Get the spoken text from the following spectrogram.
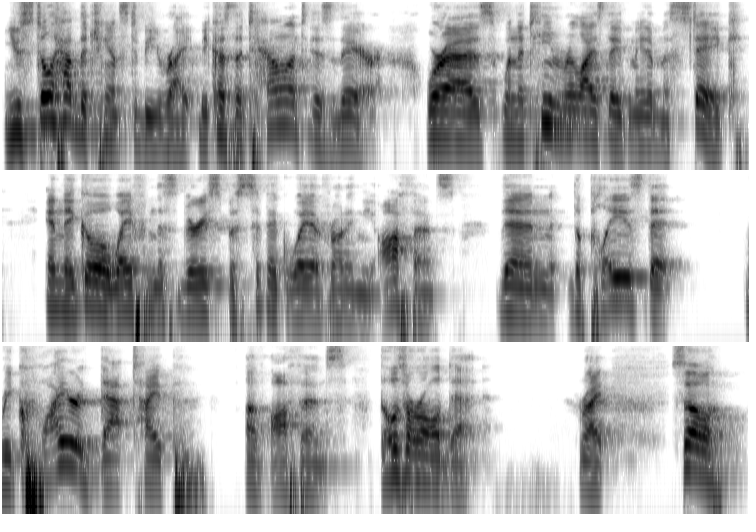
you still have the chance to be right because the talent is there. Whereas when the team realizes they've made a mistake and they go away from this very specific way of running the offense, then the plays that required that type of offense, those are all dead. Right. So,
